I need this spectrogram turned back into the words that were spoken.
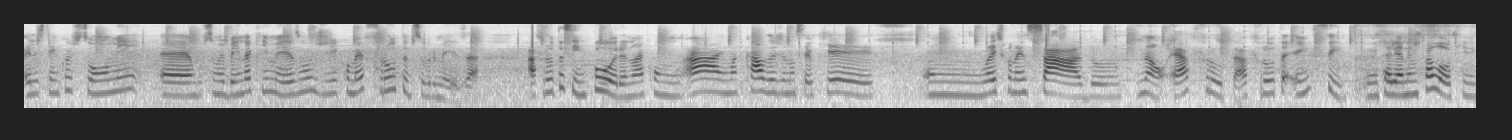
eles têm costume, é um costume bem daqui mesmo, de comer fruta de sobremesa. A fruta assim, pura, não é com ah, uma calda de não sei o que, um leite condensado. Não, é a fruta, a fruta em si. O italiano me falou que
